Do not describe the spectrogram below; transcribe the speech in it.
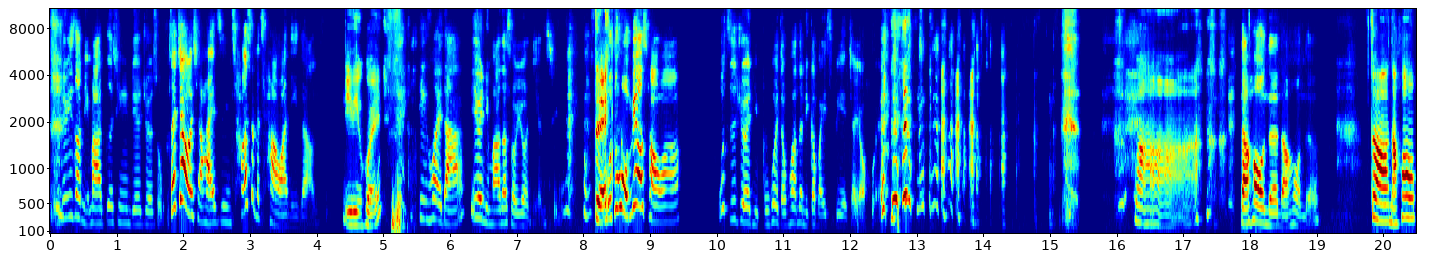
我就依照你妈的个性，一定觉得说，在叫我小孩子，你吵什么吵啊？你这样子，一定会，一定会的，因为你妈那时候又很年轻。对，我说我没有吵啊，我只是觉得你不会的话，那你干嘛一直逼人家要会？哇，然后呢？然后呢？对啊，然后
